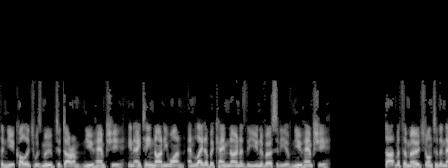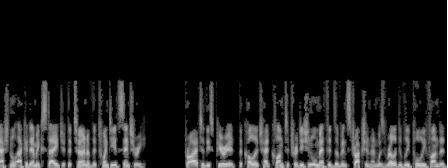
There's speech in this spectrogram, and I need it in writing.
The new college was moved to Durham, New Hampshire, in 1891, and later became known as the University of New Hampshire. Dartmouth emerged onto the national academic stage at the turn of the 20th century. Prior to this period, the college had clung to traditional methods of instruction and was relatively poorly funded.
